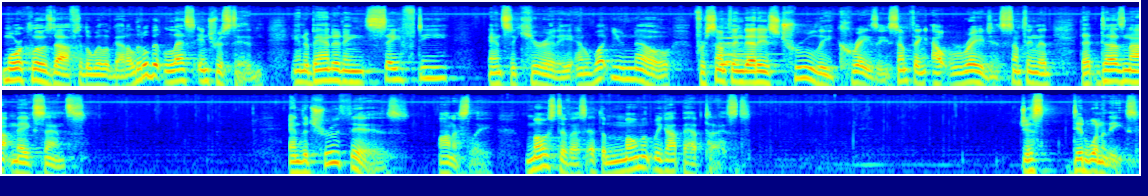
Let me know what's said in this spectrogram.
more closed off to the will of God, a little bit less interested in abandoning safety and security and what you know for something that is truly crazy, something outrageous, something that, that does not make sense. And the truth is, honestly, most of us, at the moment we got baptized, just did one of these.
